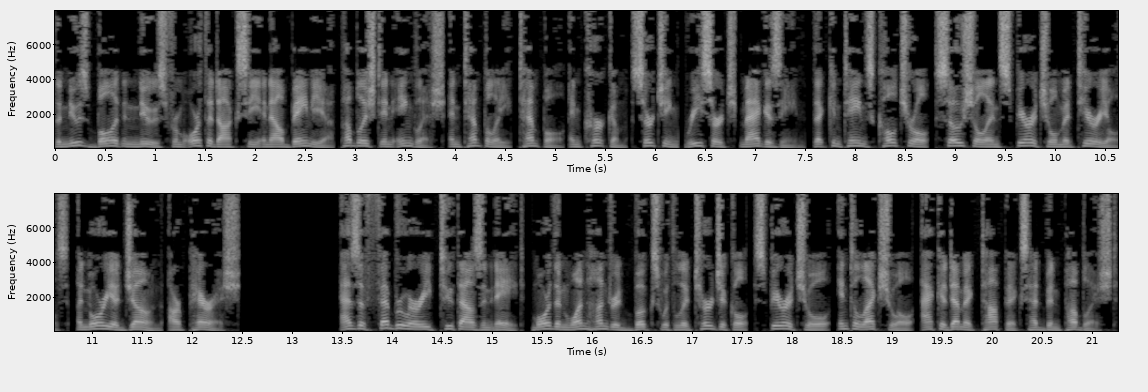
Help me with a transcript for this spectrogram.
the news bulletin News from Orthodoxy in Albania published in English and Tempulli Temple and Kërkim Searching, Research magazine, that can contains cultural, social and spiritual materials. Honoria Joan our parish. As of February 2008, more than 100 books with liturgical, spiritual, intellectual, academic topics had been published.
